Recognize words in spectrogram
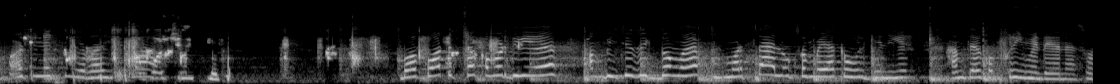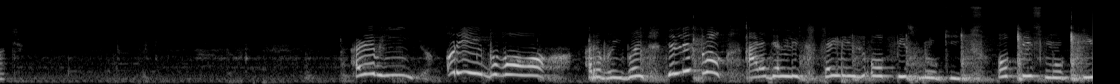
अपॉर्चुनिटी है भाई। अपॉर्चुनिटी बहुत बहुत अच्छा कवर दिए है। हम पीछे से एकदम है। मरता है लोग सब मेरा कवर के लिए। हम तेरे को फ्री में दे रहे हैं सोच। अरे भाई, अरे बाबा, अरे भाई भाई, जल्दी स्मोक अरे जल्दी जल्दी OP smoky OP smoky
